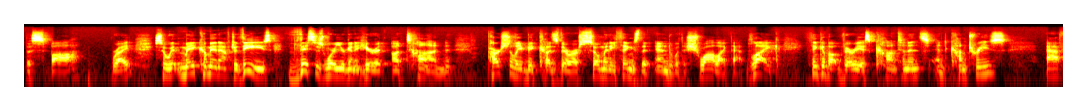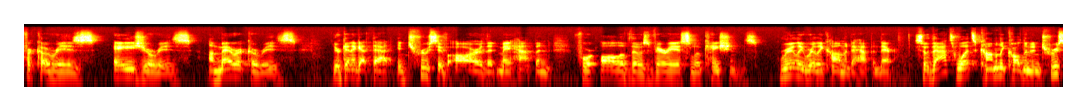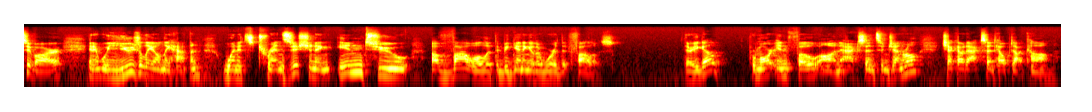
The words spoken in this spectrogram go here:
The spa, right? So it may come in after these. This is where you're going to hear it a ton, partially because there are so many things that end with a schwa like that. Like, think about various continents and countries. Africa is, Asia is, America is. You're going to get that intrusive R that may happen for all of those various locations. Really, really common to happen there. So that's what's commonly called an intrusive R, and it will usually only happen when it's transitioning into a vowel at the beginning of the word that follows. There you go. For more info on accents in general, check out accenthelp.com.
